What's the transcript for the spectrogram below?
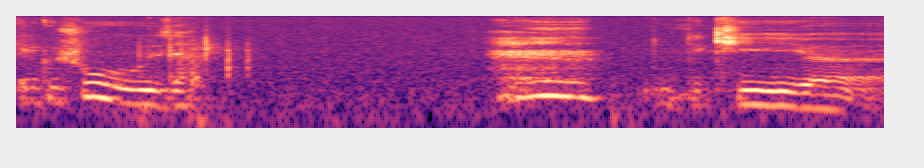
quelque chose. Qui... Euh,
